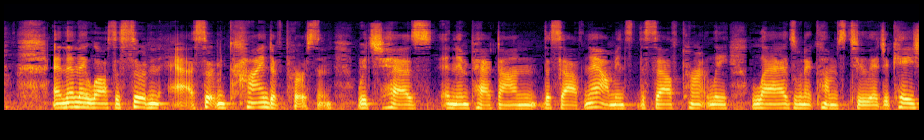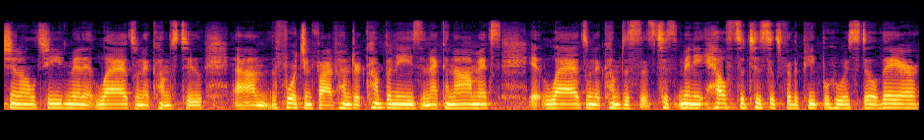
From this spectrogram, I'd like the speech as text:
and then they lost a certain, a certain kind of person, which has an impact on the South now. I mean, the South currently lags when it comes to educational achievement. It lags when it comes to um, the Fortune 500 companies and economics. It lags when it comes to many health statistics for the people who are still there.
